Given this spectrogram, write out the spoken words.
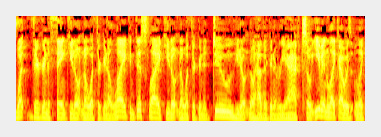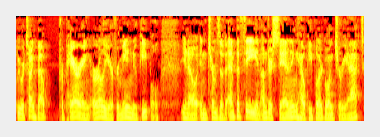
what they're going to think. You don't know what they're going to like and dislike. You don't know what they're going to do. You don't know how they're going to react. So even like i was like we were talking about preparing earlier for meeting new people. You know in terms of empathy and understanding how people are going to react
